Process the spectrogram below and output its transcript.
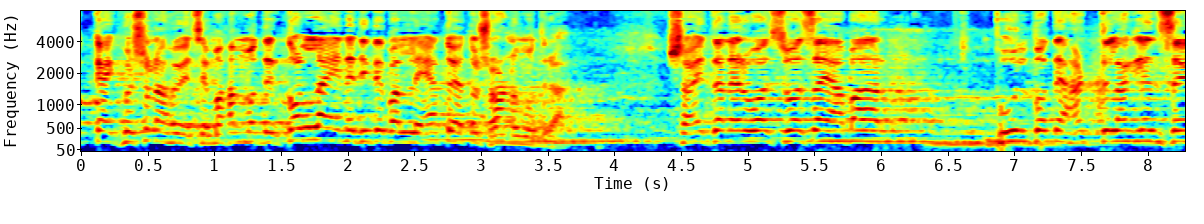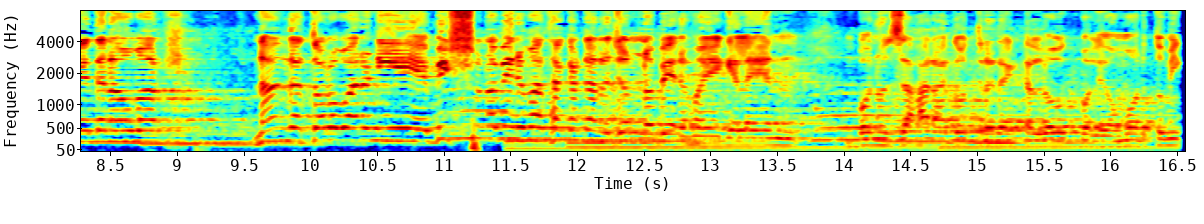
মক্কায় ঘোষণা হয়েছে, মোহাম্মদের কল্লা এনে দিতে পারলে এত এত স্বর্ণ মুদ্রা। শয়তানের ওয়াসওয়াসায় আবার ভুল পথে হাঁটতে লাগলেন সৈয়দানা ওমর নাঙ্গা তরবার নিয়ে বিশ্বনবীর মাথা কাটার জন্য বের হয়ে গেলেন। বনু জাহারা গোত্রের একটা লোক বলে, ওমর, তুমি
